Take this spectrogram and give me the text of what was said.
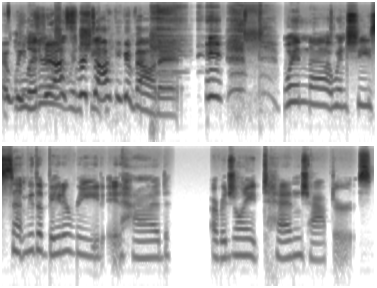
and we Literally, just were she- talking about it. when uh when she sent me the beta read, it had originally 10 chapters.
